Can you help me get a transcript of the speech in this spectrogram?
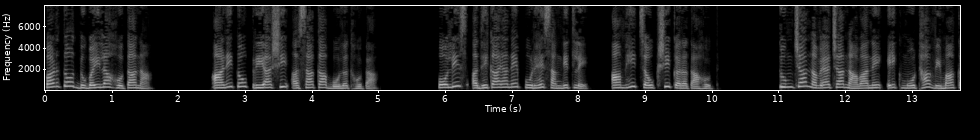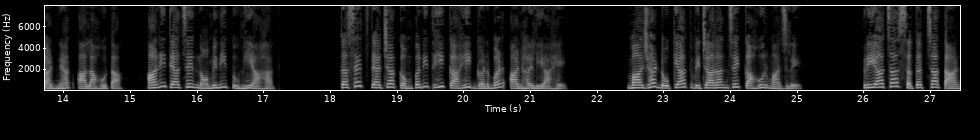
पण तो दुबईला होता ना? आणि तो प्रियाशी असा का बोलत होता? पोलीस अधिकाऱ्याने पुढे सांगितले आम्ही चौकशी करत आहोत. तुमच्या नव्याच्या नावाने एक मोठा विमा काढण्यात आला होता. आणि त्याचे नॉमिनी तुम्ही आहात. तसेच त्याच्या कंपनीतही काही गडबड आढळली आहे. माझ्या डोक्यात विचारांचे काहूर माजले. प्रियाचा सततचा ताण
